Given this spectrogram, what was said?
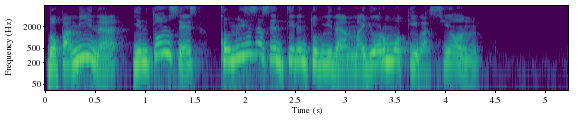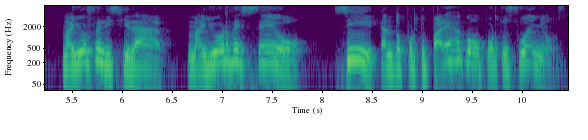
dopamina y entonces comienzas a sentir en tu vida mayor motivación, mayor felicidad, mayor deseo, sí, tanto por tu pareja como por tus sueños,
